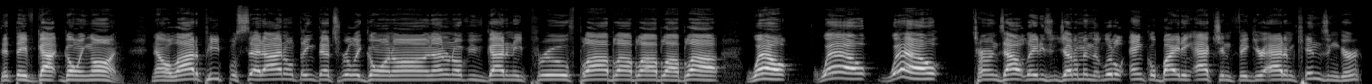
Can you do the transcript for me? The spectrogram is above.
that they've got going on. Now, a lot of people said, I don't think that's really going on. I don't know if you've got any proof, blah, blah, blah, blah, blah. Well, well, well, turns out, ladies and gentlemen, that little ankle biting action figure, Adam Kinzinger,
